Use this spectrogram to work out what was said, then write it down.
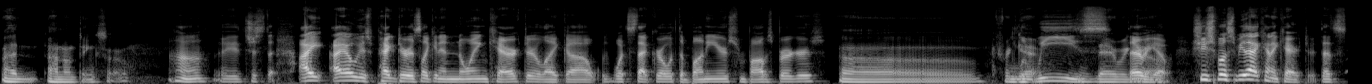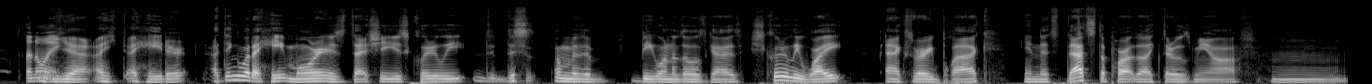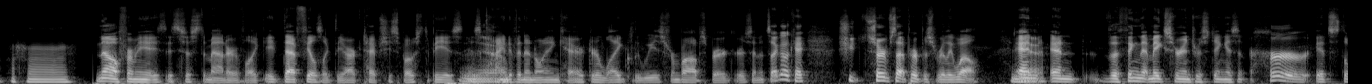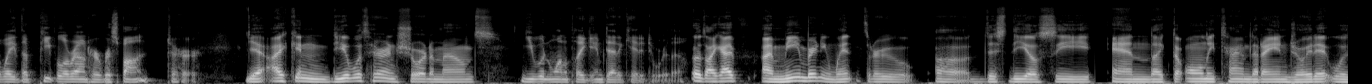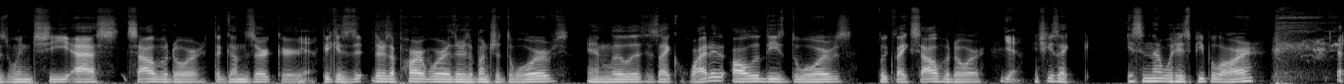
I, I don't think so. Huh? It's just I I always pegged her as like an annoying character. Like uh, what's that girl with the bunny ears from Bob's Burgers? Uh, forget. Louise. There we there we go. go. She's supposed to be that kind of character. That's annoying. Yeah, I I hate her. I think what I hate more is that she is clearly this. is- I'm gonna be one of those guys. She's clearly white, acts very black, and that's that's the part that like throws me off. Hmm. hmm No, for me, it's, it's just a matter of like it, that feels like the archetype she's supposed to be is, is Yeah. kind of an annoying character like Louise from Bob's Burgers, and it's like okay, she serves that purpose really well. Yeah. And and the thing that makes her interesting isn't her; it's the way the people around her respond to her. Yeah, I can deal with her in short amounts. You wouldn't want to play a game dedicated to her though. But, Like I've, I, me and Brittany went through uh this DLC, and like the only time that I enjoyed it was when she asked Salvador, the Gunzerker, Yeah. because th- there's a part where there's a bunch of dwarves, and Lilith is like, "Why did all of these dwarves look like Salvador?" Yeah. And she's like, "Isn't that what his people are?"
